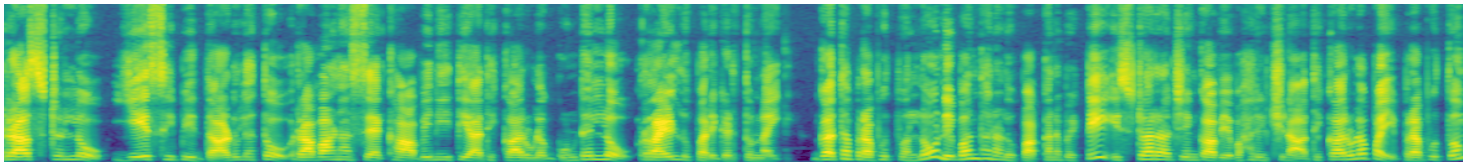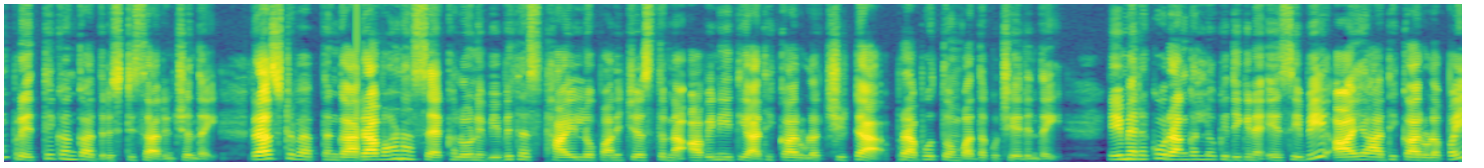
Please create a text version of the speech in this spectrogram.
రాష్ట్రంలో ఏసీబీ దాడులతో రవాణా శాఖ అవినీతి అధికారుల గుండెల్లో రైళ్ళు పరిగెడుతున్నాయి. గత ప్రభుత్వంలో నిబంధనలు పక్కనబెట్టి ఇష్టారాజ్యంగా వ్యవహరించిన అధికారులపై ప్రభుత్వం ప్రత్యేకంగా దృష్టి సారించింది. రాష్ట్ర వ్యాప్తంగా రవాణా శాఖలోని వివిధ స్థాయిల్లో పనిచేస్తున్న అవినీతి అధికారుల చిట్ట ప్రభుత్వం వద్దకు చేరింది. ఈ మేరకు రంగంలోకి దిగిన ఏసీబీ ఆయా అధికారులపై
